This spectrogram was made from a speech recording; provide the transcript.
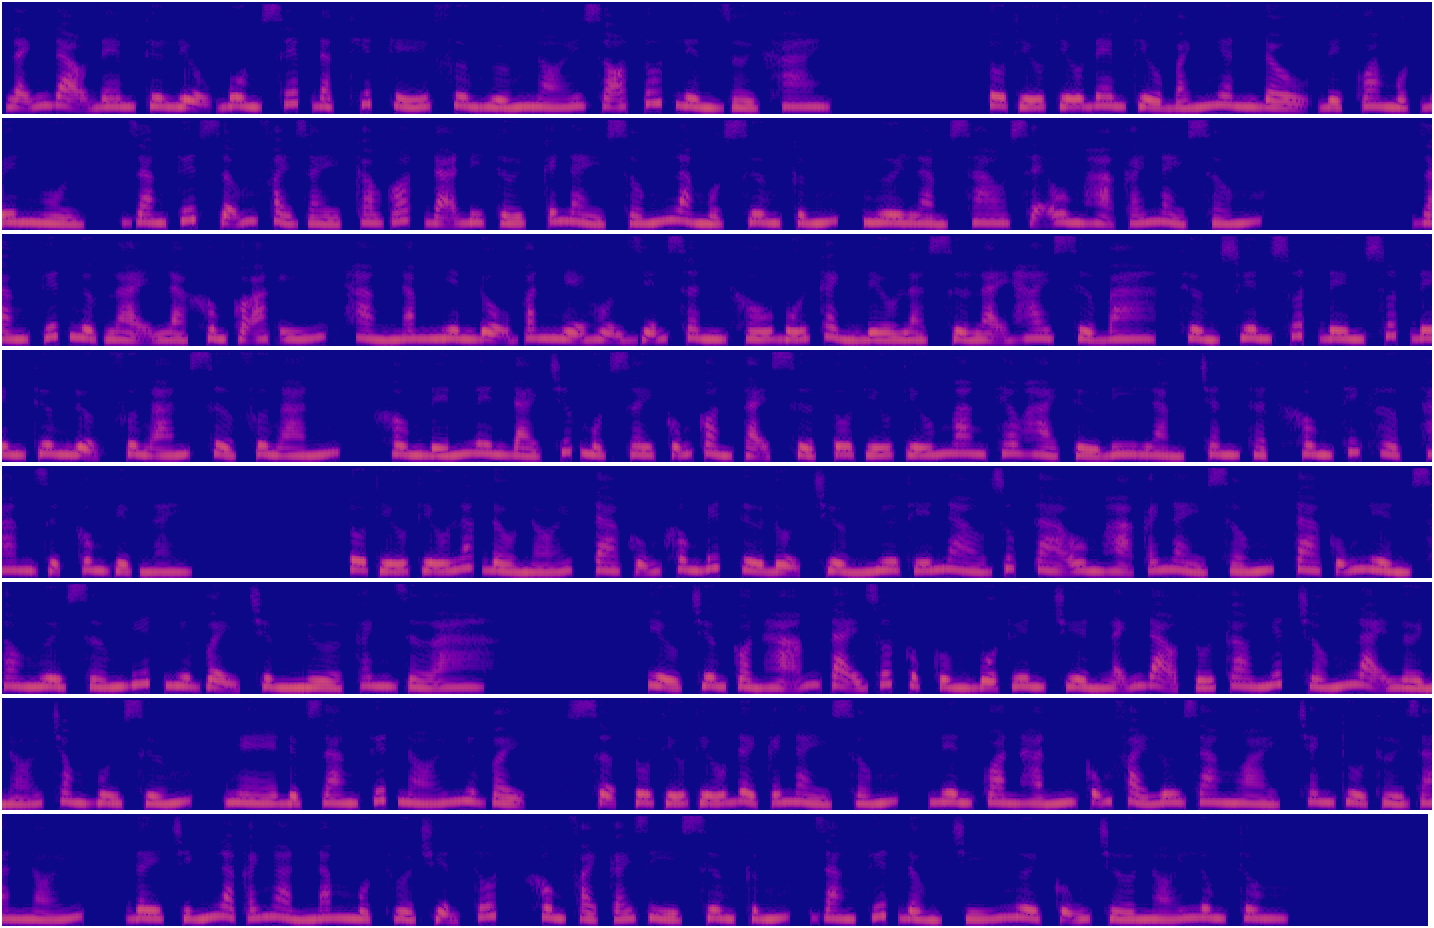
Lãnh đạo đem tư liệu buông xếp đặt thiết kế phương hướng nói rõ tốt liền rời khai. Tô Thiếu Thiếu đem tiểu bánh nhân đậu để qua một bên ngồi, Giang Tuyết dẫm phải giày cao gót đã đi tới cái này sống là một xương cứng, ngươi làm sao sẽ ôm hạ cái này sống. Giang Tuyết ngược lại là không có ác ý, hàng năm niên độ văn nghệ hội diễn sân khấu bối cảnh đều là sửa lại hai sửa ba, thường xuyên suốt đêm suốt đêm thương lượng phương án sửa phương án, không đến lên đài trước một giây cũng còn tại sửa Tô Thiếu Thiếu mang theo hài tử đi làm chân thật không thích hợp tham dự công việc này. Tô Thiếu Thiếu lắc đầu nói ta cũng không biết từ đội trưởng như thế nào giúp ta ôm hạ cái này sống, ta cũng liền so ngươi sớm biết như vậy chừng nửa canh giờ a. Tiểu trương còn hãm tại rốt cục cùng bộ tuyên truyền lãnh đạo tối cao nhất chống lại lời nói trong vui sướng, nghe được Giang Tuyết nói như vậy, sợ Tô Tiếu Tiếu đầy cái này sống, liên quan hắn cũng phải lui ra ngoài, tranh thủ thời gian nói, đây chính là cái ngàn năm một thừa chuyện tốt, không phải cái gì xương cứng, Giang Tuyết đồng chí ngươi cũng chớ nói lung tung.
